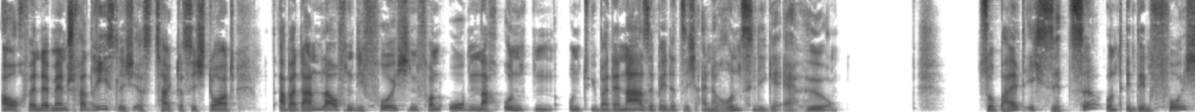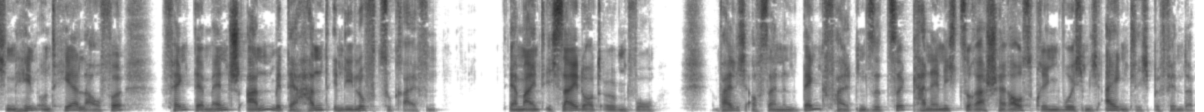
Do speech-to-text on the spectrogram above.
Auch wenn der Mensch verdrießlich ist, zeigt es sich dort, aber dann laufen die Furchen von oben nach unten und über der Nase bildet sich eine runzelige Erhöhung. Sobald ich sitze und in den Furchen hin und her laufe, fängt der Mensch an, mit der Hand in die Luft zu greifen. Er meint, ich sei dort irgendwo. Weil ich auf seinen Denkfalten sitze, kann er nicht so rasch herausbringen, wo ich mich eigentlich befinde.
